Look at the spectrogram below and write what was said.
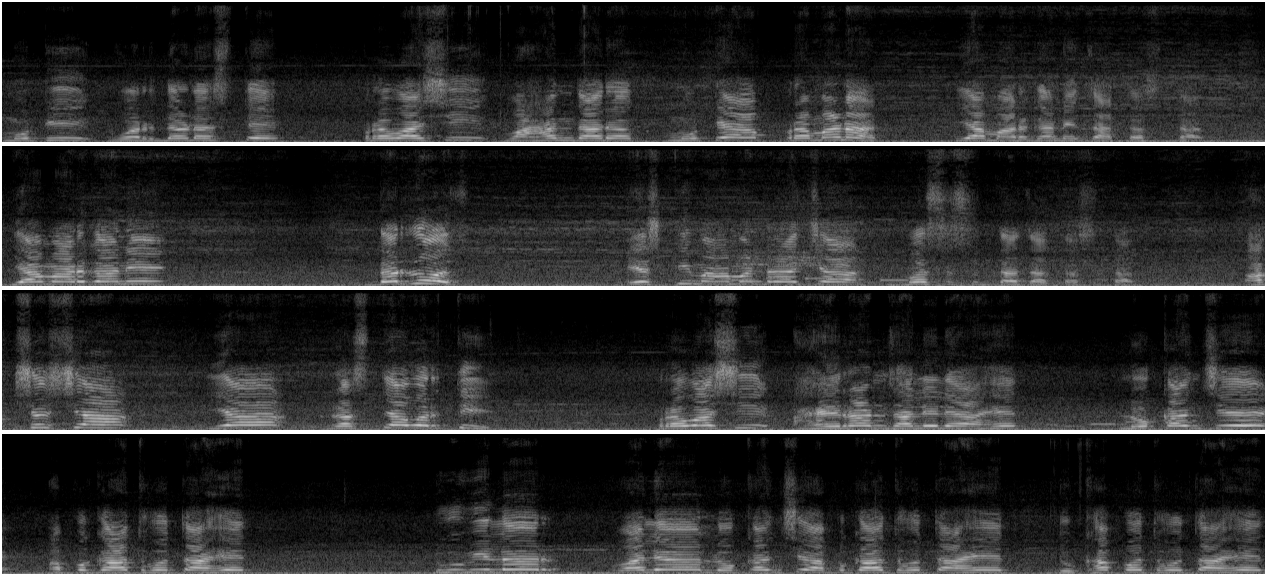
मोठी वर्दळ असते. प्रवासी वाहनधारक मोठ्या प्रमाणात या मार्गाने जात असतात. या मार्गाने दररोज एस टी महामंडळाच्या बससुद्धा जात असतात. अक्षरशः या रस्त्यावरती प्रवासी हैराण झालेले आहेत. लोकांचे अपघात होत आहेत. टू व्हीलर वाल्या लोकांचे अपघात होत आहेत दुखापत होत आहेत.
